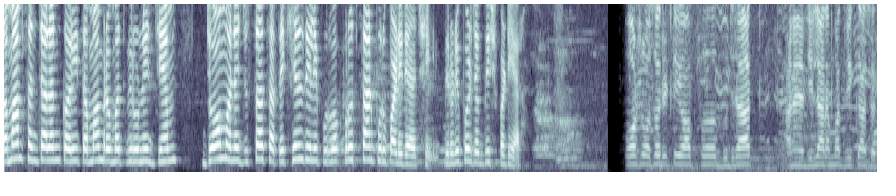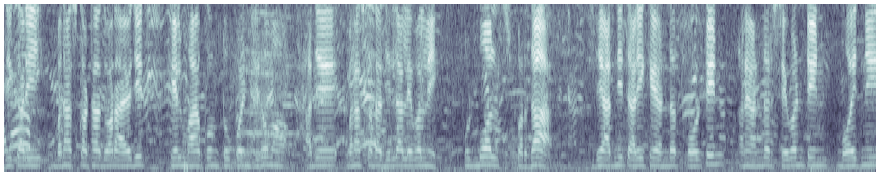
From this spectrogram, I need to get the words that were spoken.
તમામ સંચાલન કરી તમામ રમતવીરોને જેમ જોમ અને જુસ્સા સાથે ખેલદિલીપૂર્વક પ્રોત્સાહન પૂરું પાડી રહ્યા છે. Bureau report Jagdish Patiyar. Sports authority of Gujarat અને જિલ્લા રમત વિકાસ અધિકારી બનાસકાંઠા દ્વારા આયોજિત ખેલ મહાકુંભ ટુ પોઈન્ટ ઝીરોમાં આજે બનાસકાંઠા જિલ્લા લેવલની ફૂટબોલ સ્પર્ધા જે આજની તારીખે અંડર ફોર્ટીન અને અંડર સેવન્ટીન બોયઝની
